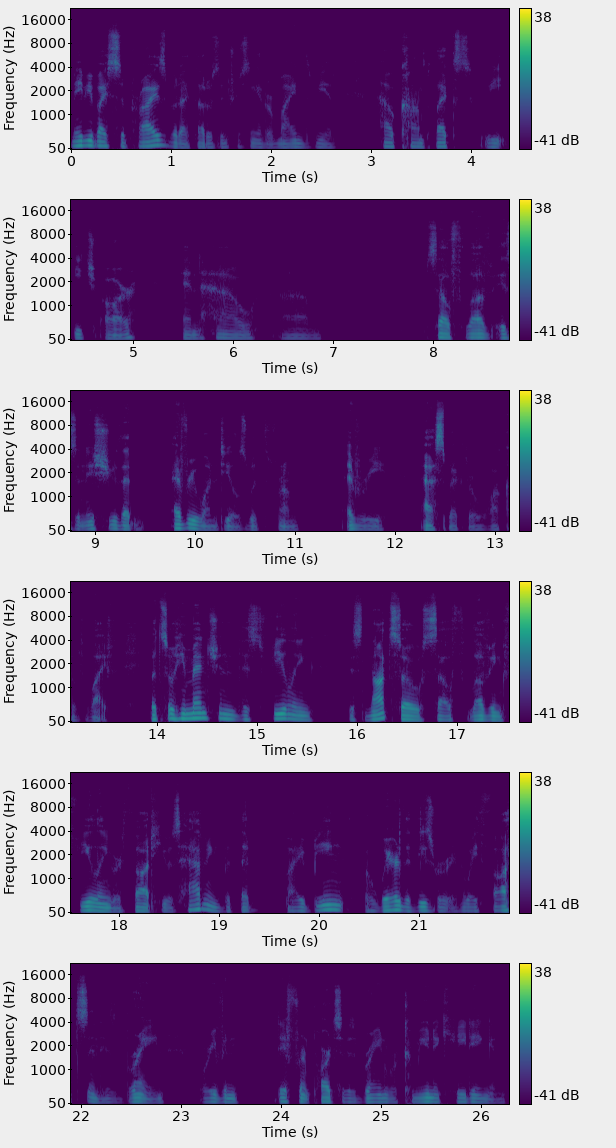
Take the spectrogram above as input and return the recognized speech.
maybe by surprise, but I thought it was interesting. It reminds me of how complex we each are and how um, self love is an issue that everyone deals with from every aspect or walk of life. But so he mentioned this feeling this not so self loving feeling or thought he was having, but that by being aware that these were, in a way, thoughts in his brain, or even different parts of his brain were communicating, and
